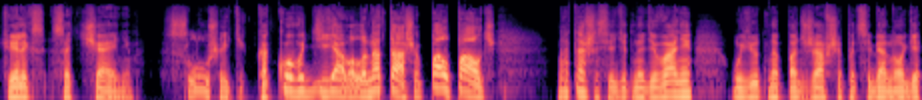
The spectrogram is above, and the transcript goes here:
Феликс с отчаянием «Слушайте, какого дьявола, Наташа, Пал Палыч!» Наташа сидит на диване, уютно поджавши под себя ноги.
